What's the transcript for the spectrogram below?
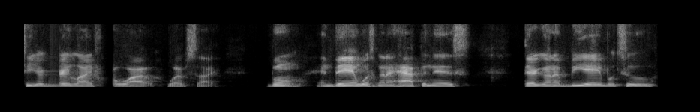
To your Great Life Worldwide website. Boom. And then what's going to happen is they're going to be able to,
